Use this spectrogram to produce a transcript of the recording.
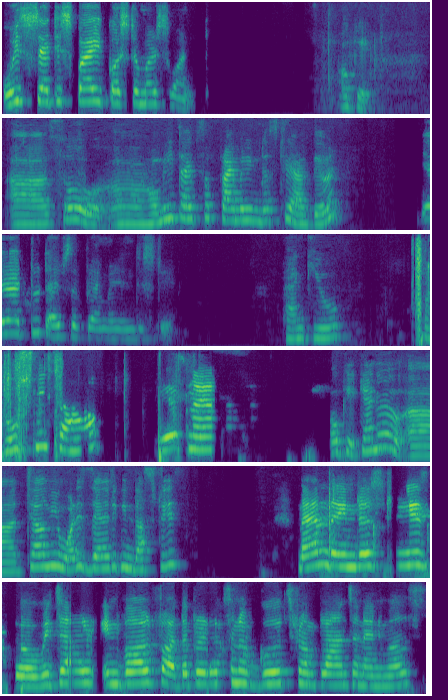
which satisfy customers' want. Okay. Uh, so uh, how many types of primary industry are there? There are two types of primary industry. Thank you. Roshni Shah. Yes, ma'am. Okay, can you uh, tell me what is genetic industries? Ma'am, the industries uh, which are involved for the production of goods from plants and animals.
